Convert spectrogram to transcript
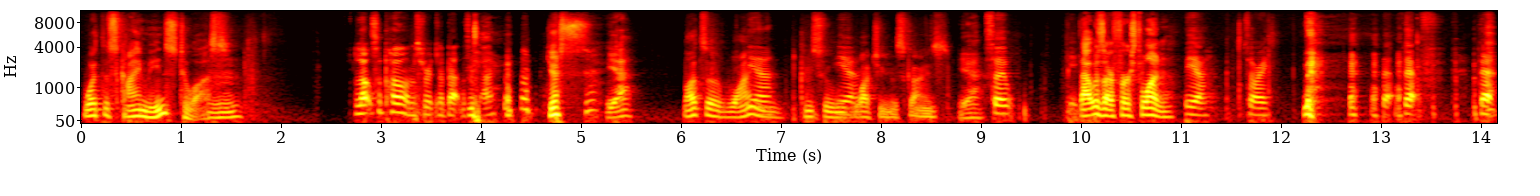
what the sky means to us. Mm-hmm. Lots of poems written about the sky. Yes. Yeah. Lots of wine Yeah. consumed Yeah. watching the skies. Yeah. so That was our first one. yeah, sorry. that, that that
